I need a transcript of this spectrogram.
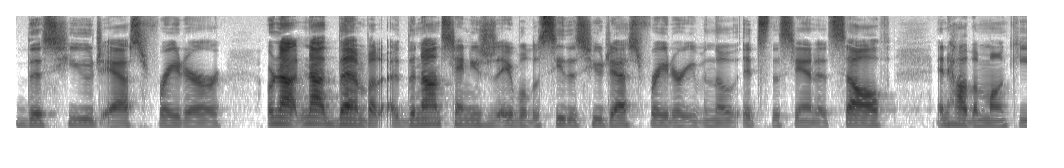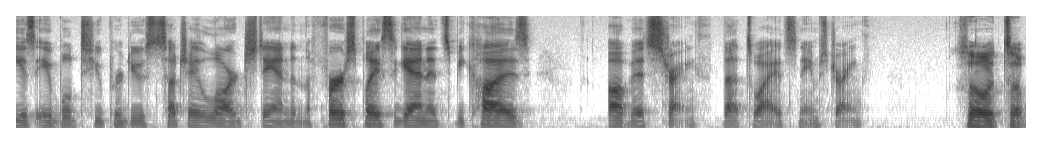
this huge ass freighter, or not not them, but the non-stand users able to see this huge ass freighter, even though it's the stand itself, and how the monkey is able to produce such a large stand in the first place. Again, it's because of its strength. That's why it's named Strength. So it's a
